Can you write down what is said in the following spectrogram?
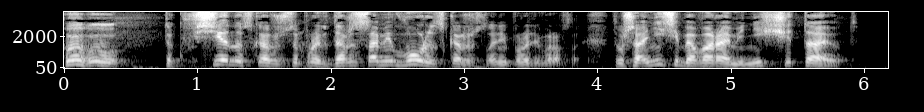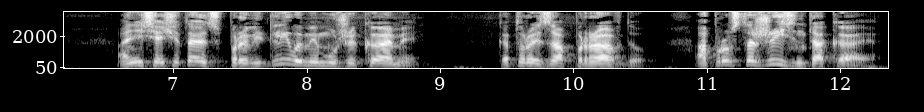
так все скажут, что против. Даже сами воры скажут, что они против воровства. Потому что они себя ворами не считают. Они себя считают справедливыми мужиками, которые за правду. А просто жизнь такая.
